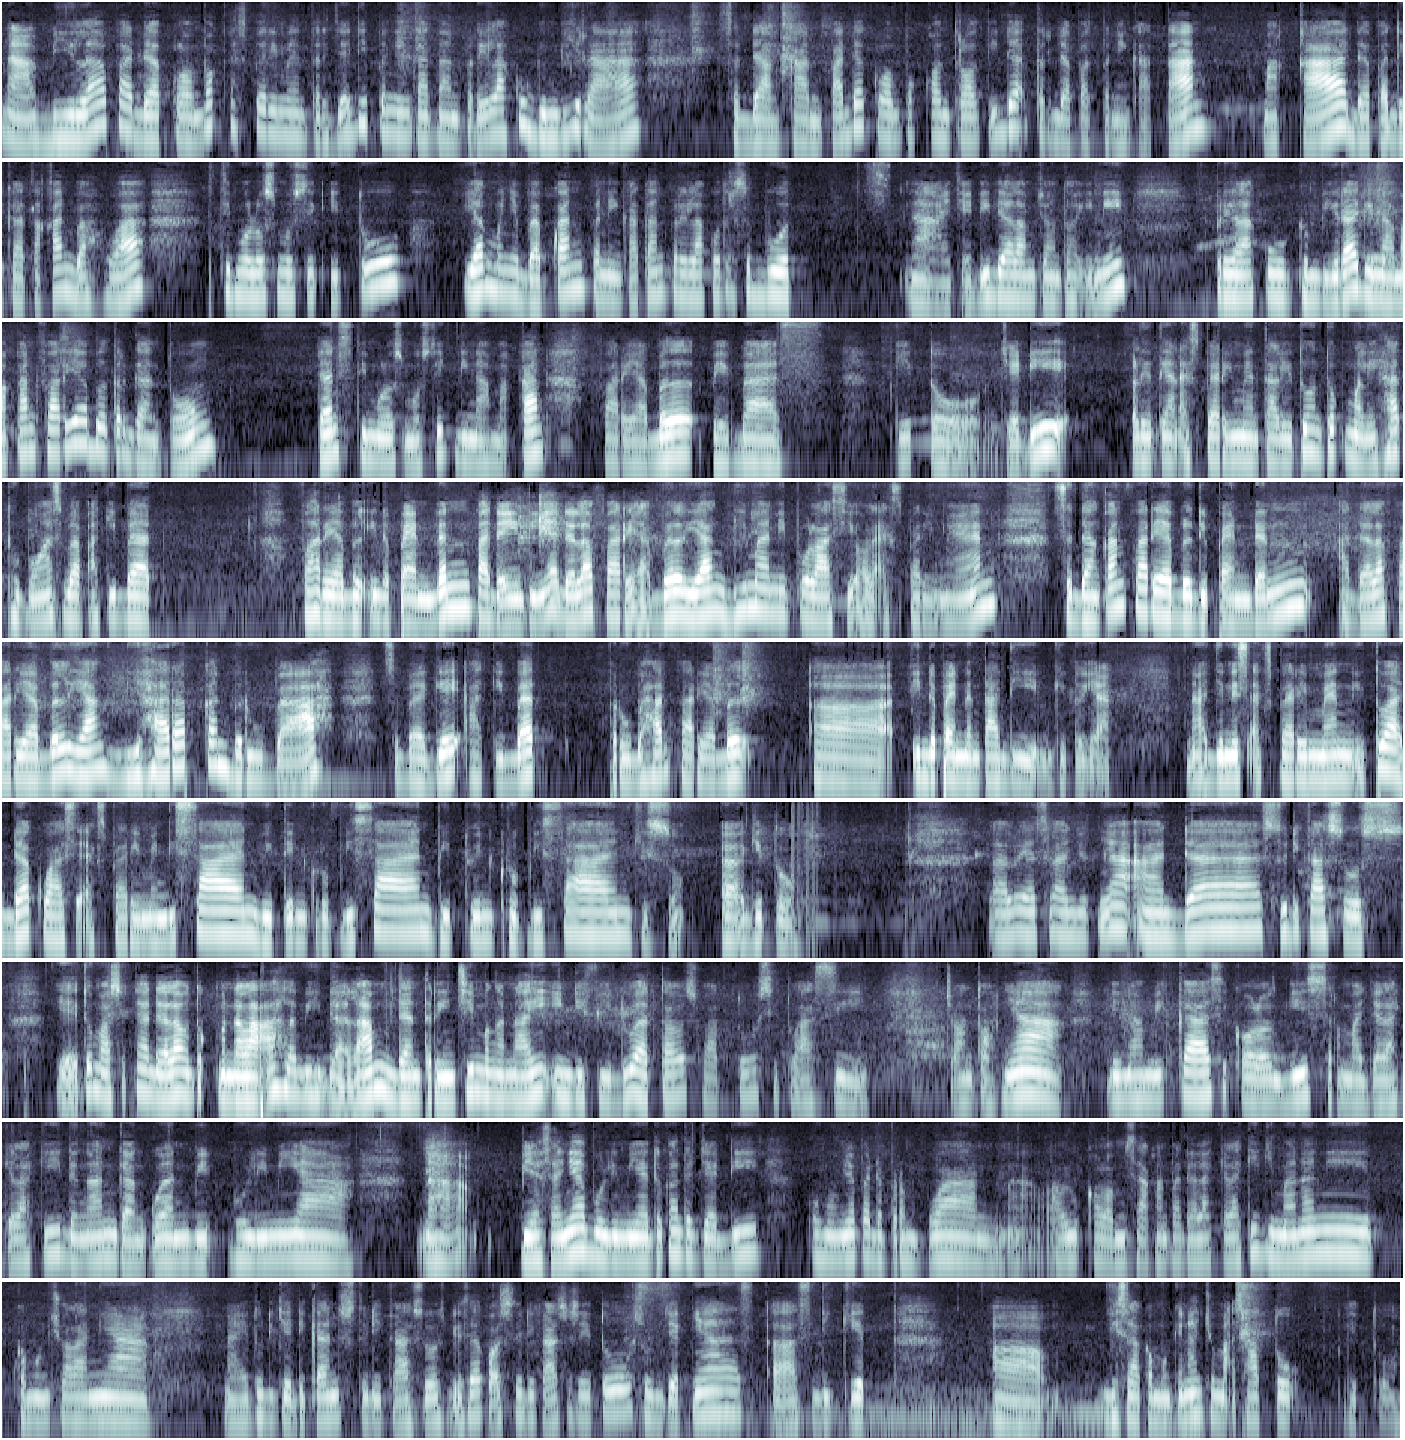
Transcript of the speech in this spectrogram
Nah, bila pada kelompok eksperimen terjadi peningkatan perilaku gembira, sedangkan pada kelompok kontrol tidak terdapat peningkatan, maka dapat dikatakan bahwa stimulus musik itu yang menyebabkan peningkatan perilaku tersebut. Nah, jadi dalam contoh ini perilaku gembira dinamakan variabel tergantung dan stimulus musik dinamakan variabel bebas. Gitu. Jadi penelitian eksperimental itu untuk melihat hubungan sebab akibat Variabel independen pada intinya adalah variabel yang dimanipulasi oleh eksperimen, sedangkan variabel dependen adalah variabel yang diharapkan berubah sebagai akibat perubahan variabel uh, independen tadi gitu ya. Nah, jenis eksperimen itu ada kuasi eksperimen design, within group design, between group design gitu. Uh, gitu. Lalu yang selanjutnya ada studi kasus, yaitu maksudnya adalah untuk menelaah lebih dalam dan terinci mengenai individu atau suatu situasi. Contohnya, dinamika psikologis remaja laki-laki dengan gangguan bulimia. Nah, biasanya bulimia itu kan terjadi umumnya pada perempuan. Nah, lalu kalau misalkan pada laki-laki gimana nih kemunculannya? Nah, itu dijadikan studi kasus. Biasanya kok studi kasus itu subjeknya uh, sedikit uh, bisa kemungkinan cuma satu gitu.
